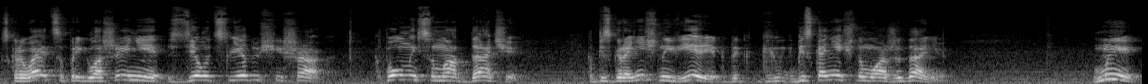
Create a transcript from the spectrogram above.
скрывается приглашение сделать следующий шаг к полной самоотдаче, к безграничной вере, к бесконечному ожиданию. Мы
